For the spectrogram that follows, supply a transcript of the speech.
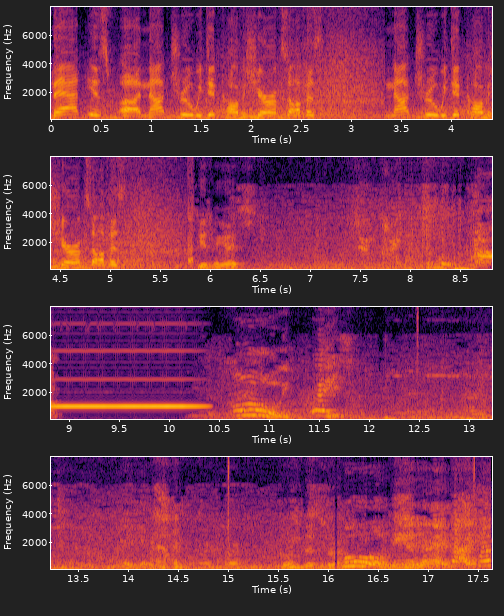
That is uh, not true. We did call the sheriff's office. Not true. We did call the sheriff's office. Excuse me, guys. Holy Christ! What happened? Going this way. Cool,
